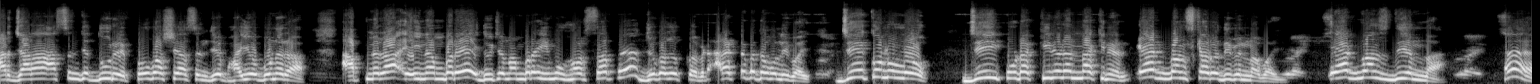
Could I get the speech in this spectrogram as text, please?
আর যারা আছেন যে দূরে প্রবাসে আছেন যে ভাই ও বোনেরা আপনারা এই নাম্বারে এই দুইটা নাম্বারে ইমু হোয়াটসঅ্যাপে যোগাযোগ করবেন। আর একটা কথা বলি ভাই যে কোনো লোক যেই প্রোডাক্ট কিনেন আর না কিনেন অ্যাডভান্স কারও দিবেন না ভাই। অ্যাডভান্স দিয়েন না। হ্যাঁ।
